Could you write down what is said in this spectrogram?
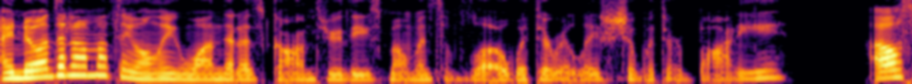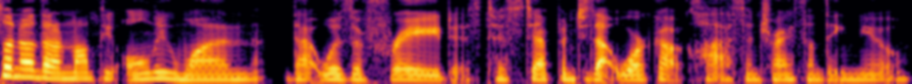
I know that I'm not the only one that has gone through these moments of low with their relationship with their body. I also know that I'm not the only one that was afraid to step into that workout class and try something new.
